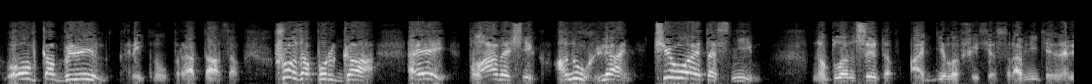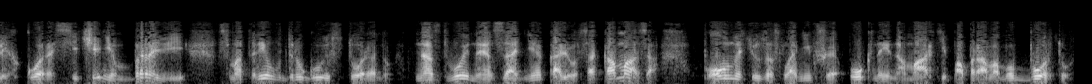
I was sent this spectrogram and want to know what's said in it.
«Вовка, блин!» — крикнул Протасов. «Что за пурга? Эй, планочник, а ну глянь, чего это с ним?» Но Планшетов, отделавшийся сравнительно легко рассечением брови, смотрел в другую сторону, на сдвоенное заднее колеса КамАЗа, полностью заслонившая окна иномарки по правому борту.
